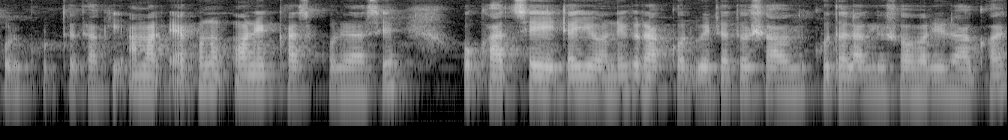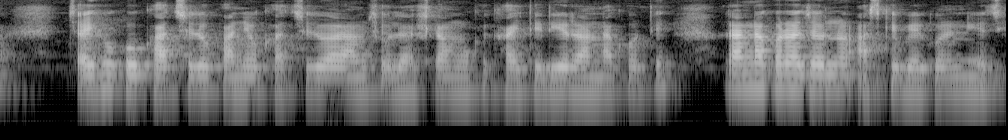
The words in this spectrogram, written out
করে করতে থাকি। আমার এখনও অনেক কাজ পড়ে আছে। ও খাচ্ছে, এটাই অনেক রাগ করবে, এটা তো স্বাভাবিক। ক্ষুধা লাগলে সবারই রাগ হয়। যাই হোক, ও খাচ্ছিলো, পানিও খাচ্ছিলো আর আমি চলে আসলাম ওকে খাইতে দিয়ে রান্না করতে। রান্না করার জন্য আজকে বের করে নিয়েছি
